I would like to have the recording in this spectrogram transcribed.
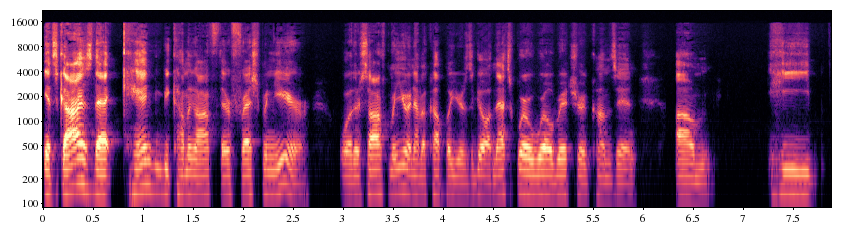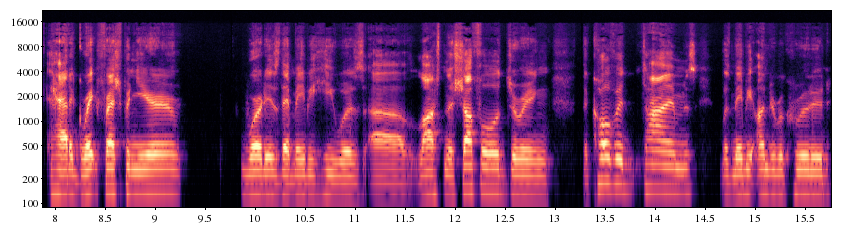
It's guys that can be coming off their freshman year or their sophomore year and have a couple years ago and that's where Will Richard comes in. Um, he had a great freshman year. Word is that maybe he was uh, lost in the shuffle during the COVID times, was maybe under recruited,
